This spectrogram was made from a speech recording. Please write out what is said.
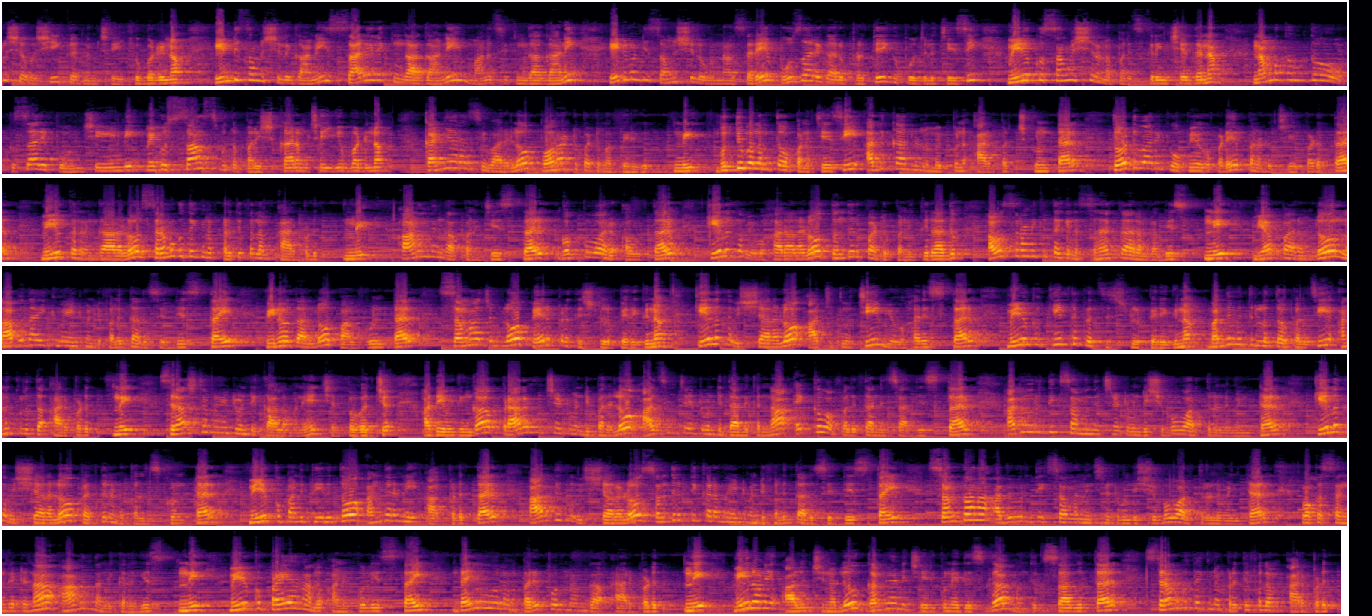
పురుష వశీకరణం చేయబడిన ఇంటి సమస్యలు కానీ శారీరకంగా కానీ మానసికంగా కానీ ఎటువంటి సమస్యలు ఉన్నా సరే పూజారి గారు ప్రత్యేక పూజలు చేసి మీ యొక్క సమస్యలను పరిష్కరించేద్దన నమ్మకంతో ఒక్కసారి ఫోన్ చేయండి. మీకు శాశ్వత పరిష్కారం చేయబడిన. కన్యారాశి వారిలో పోరాట పట్టుమ పెరుగుతుంది బుద్ధిబలంతో పనిచేసి అధికారులను మెప్పును ఏర్పరచుకుంటారు. తోటి వారికి ఉపయోగపడే పనులు చేపడతారు. మీ యొక్క రంగాలలో శ్రమకు తగిన ప్రతిఫలం ఏర్పడుతుంది. ఆనందంగా పనిచేస్తారు. గొప్పవారు అవుతారు. కీలక వ్యవహారాలలో తొందరపాటు పనికిరాదు. అవసరానికి తగిన సహకారం లభిస్తుంది. వ్యాపారంలో లాభదాయకమైనటువంటి ఫలితాలు సిద్ధిస్తాయి. వినోదాల్లో పాల్గొంటారు. సమాజంలో పేరు ప్రతిష్టలు పెరిగిన కీలక విషయాలలో ఆచితూచి వ్యవహరిస్తారు. మీ యొక్క కీర్తి ప్రతిష్టలు పెరిగిన బంధుమిత్రులతో కలిసి అనుకూలత ఏర్పడుతుంది. శ్రేష్టమైనటువంటి కాలమనే చెప్పవచ్చు. అదేవిధంగా ప్రారంభించినటువంటి పనిలో ఆశించినటువంటి దానికన్నా ఎక్కువ ఫలితాన్ని సాధిస్తారు. అభివృద్ధికి సంబంధించినటువంటి శుభవార్తలను వింటారు. కీలక విషయాలలో పెద్దలను కలుసుకుంటారు. మీ యొక్క పనితీరుతో అందరినీ ఆకడతారు ఆర్థిక విషయాలలో సంతృప్తికరమైనటువంటి ఫలితాలు సిద్ధిస్తాయి. సంతాన అభివృద్ధికి సంబంధించినటువంటి శుభవార్తలను వింటారు. ఒక సంఘటన ఆనందాన్ని కలిగిస్తుంది. మీ యొక్క ప్రయాణాలు అనుకూలిస్తాయి. దైవమూలం పరిపూర్ణంగా ఏర్పడుతుంది. మీలోని ఆలోచనలు గమ్యాన్ని చేరుకునే దిశగా ముందుకు సాగుతారు. శ్రమకు తగిన ప్రతిఫలం ఏర్పడుతుంది.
